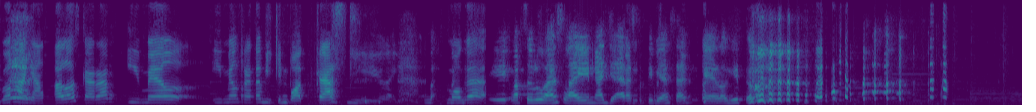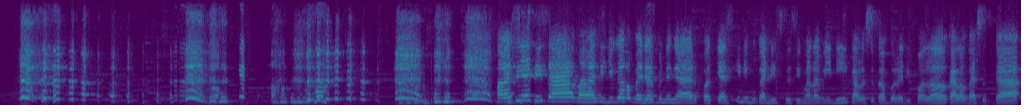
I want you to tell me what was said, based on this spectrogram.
gue gak nyangka kalau sekarang email email ternyata bikin podcast gila. Semoga di waktu luang selain ngajar seperti biasa kayak lo gitu. Makasih ya Tisa, makasih juga kepada pendengar podcast ini bukan diskusi malam ini. Kalau suka boleh di follow, kalau nggak suka,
